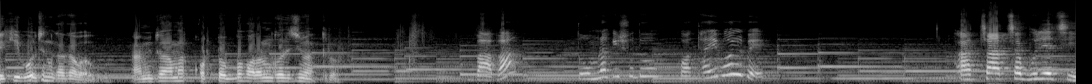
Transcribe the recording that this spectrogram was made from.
এ কি বলছেন কাকাবাবু? আমি তো আমার কর্তব্য পালন করেছি মাত্র। বাবা তোমরা কি শুধু কথাই বলবে? আচ্ছা আচ্ছা বুঝেছি।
